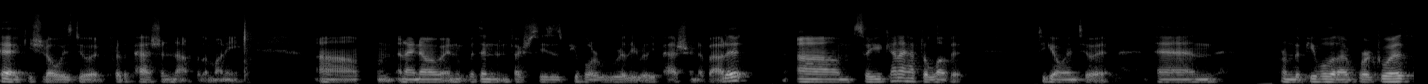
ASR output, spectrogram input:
pick you should always do it for the passion not for the money um, and I know and within infectious diseases, people are really, really passionate about it. Um, so you kind of have to love it to go into it. And from the people that I've worked with,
